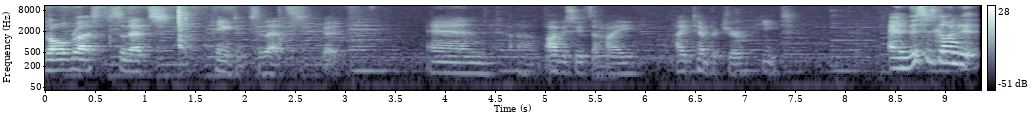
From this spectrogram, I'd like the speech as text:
with all rust, so that's painted, so that's good. And uh, obviously it's a high, high temperature heat. And this is going to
